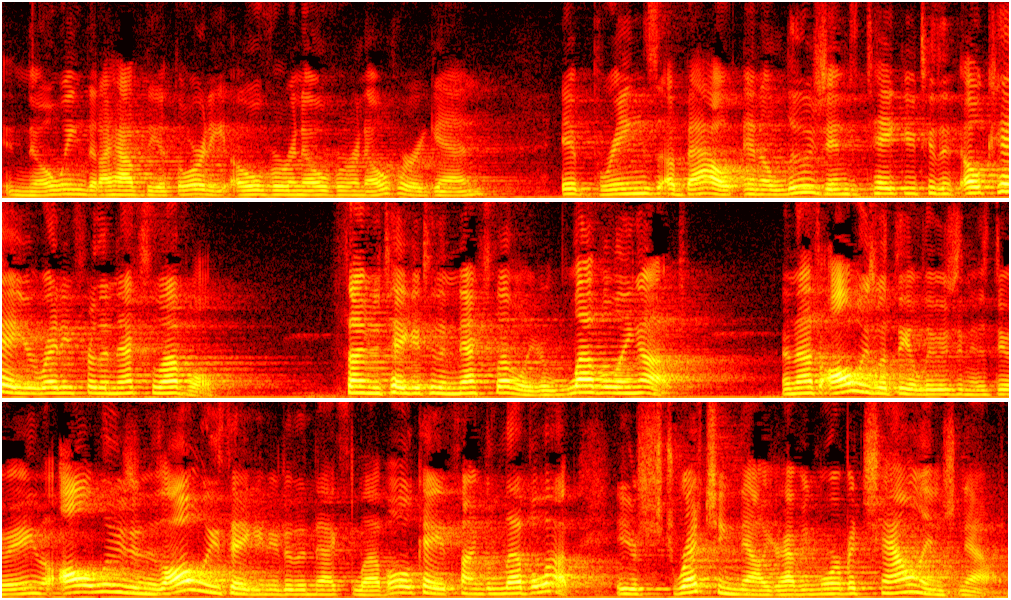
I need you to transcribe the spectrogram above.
in knowing that I have the authority over and over and over again, it brings about an illusion to take you to the okay, you're ready for the next level. Time to take it to the next level. You're leveling up. And that's always what the illusion is doing. The all illusion is always taking you to the next level. Okay, it's time to level up. You're stretching now, you're having more of a challenge now.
